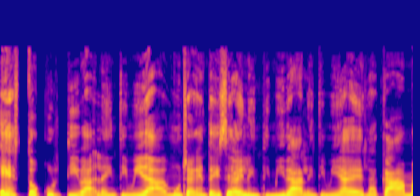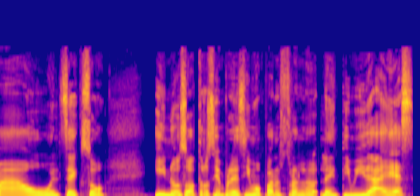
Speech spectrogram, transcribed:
Esto cultiva la intimidad. Mucha gente dice, ay, la intimidad, la intimidad es la cama o el sexo. Y nosotros siempre decimos, para nosotros la, intimidad es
